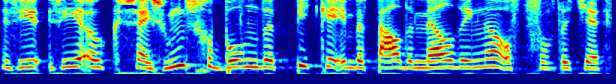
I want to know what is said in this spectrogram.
En zie, zie je ook seizoensgebonden pieken in bepaalde meldingen? Of bijvoorbeeld dat je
